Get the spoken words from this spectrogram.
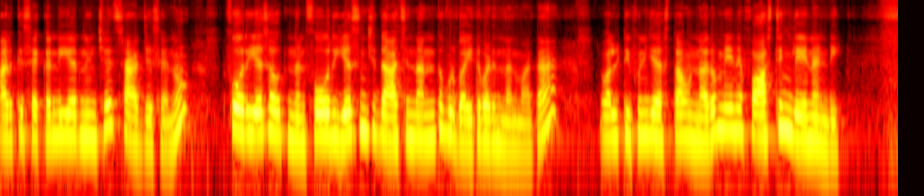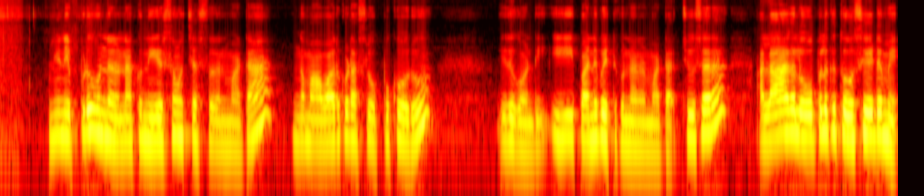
ఆడికి సెకండ్ ఇయర్ నుంచే స్టార్ట్ చేశాను. ఫోర్ ఇయర్స్ అవుతుందండి. ఫోర్ ఇయర్స్ నుంచి దాచిందంతా ఇప్పుడు బయటపడింది అనమాట వాళ్ళు టిఫిన్ చేస్తూ ఉన్నారు. నేను ఫాస్టింగ్ లేనండి. నేను ఎప్పుడూ ఉండను. నాకు నీరసం వచ్చేస్తుంది అనమాట ఇంకా మా వారు కూడా అసలు ఒప్పుకోరు. ఇదిగోండి ఈ పని పెట్టుకున్నాను అనమాట చూసారా? అలాగ లోపలికి తోసేయడమే.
